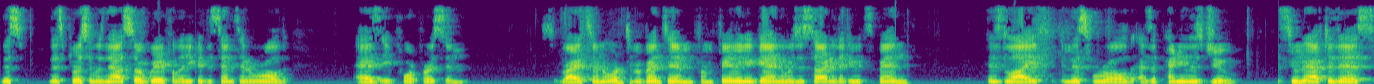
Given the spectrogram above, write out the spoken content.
This this person was now so grateful that he could descend to the world as a poor person. Right? So in order to prevent him from failing again, it was decided that he would spend his life in this world as a penniless Jew. Soon after this,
